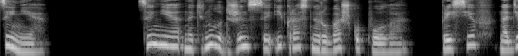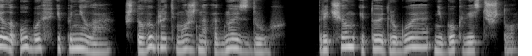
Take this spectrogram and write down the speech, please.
Циния. Циния натянула джинсы и красную рубашку пола. Присев, надела обувь и поняла, что выбрать можно одно из двух. Причем и то, и другое не бог весть что.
